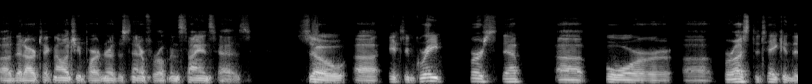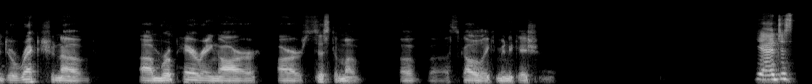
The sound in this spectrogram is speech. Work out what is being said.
uh, that our technology partner, the Center for Open Science, has. So it's a great first step for for us to take in the direction of um, repairing our our system of of uh, scholarly communication. Yeah, just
